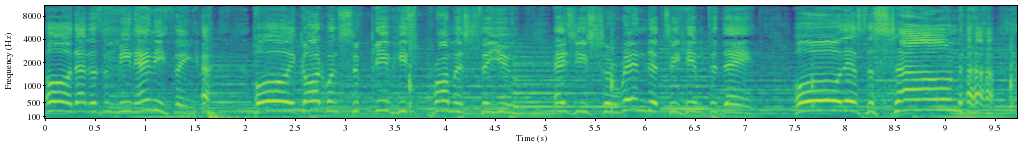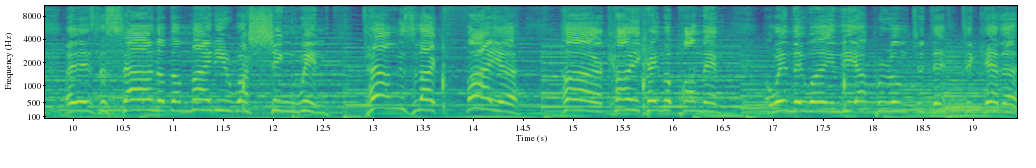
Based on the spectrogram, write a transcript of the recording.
Oh, that doesn't mean anything. Oh, God wants to give His promise to you as you surrender to Him today. Oh, there's the sound. there's the sound of the mighty rushing wind. Tongues like fire came upon them when they were in the upper room together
